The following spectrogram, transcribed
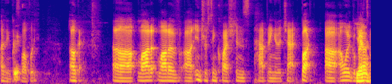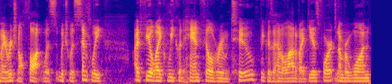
I think that's lovely. Okay. A uh, lot, of, lot of uh, interesting questions happening in the chat, but uh, I want to go back Yeah. to my original thought, was which was simply, I feel like we could hand fill room two because I have a lot of ideas for it. Number one,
